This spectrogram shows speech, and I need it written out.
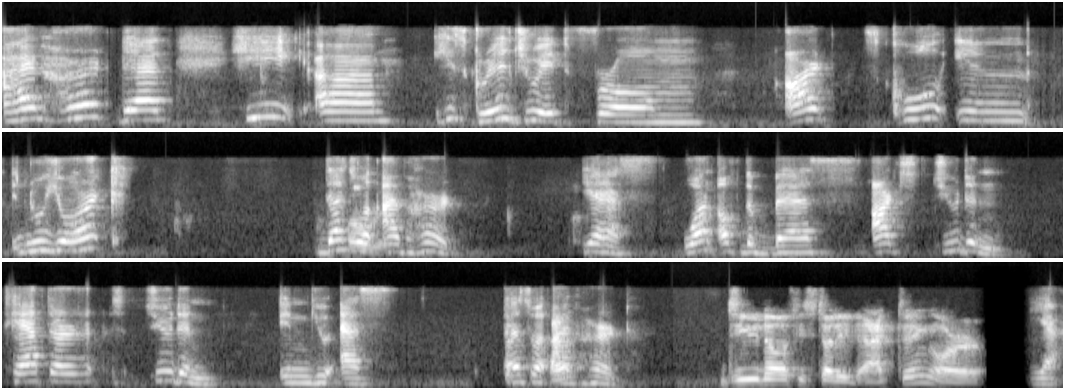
I've heard that he um, he's graduate from art school in New York. That's Oh, what? I've heard. Yes, one of the best art student, theater student in US. That's what I've heard. Do you know if he studied acting or? Yeah.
